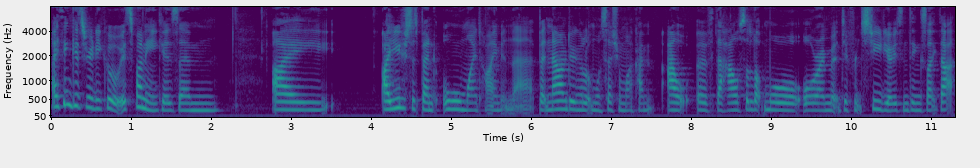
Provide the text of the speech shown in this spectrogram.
I think it's really cool. It's funny because um, I I used to spend all my time in there, but now I'm doing a lot more session work. I'm out of the house a lot more, or I'm at different studios and things like that.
